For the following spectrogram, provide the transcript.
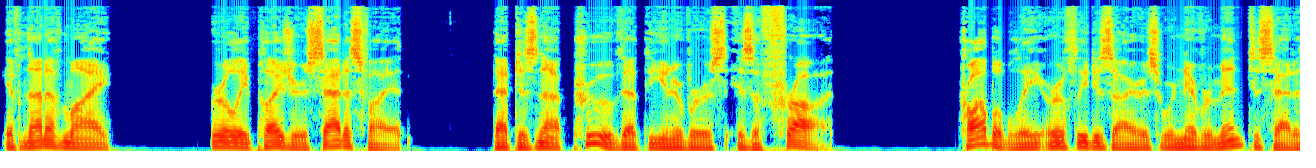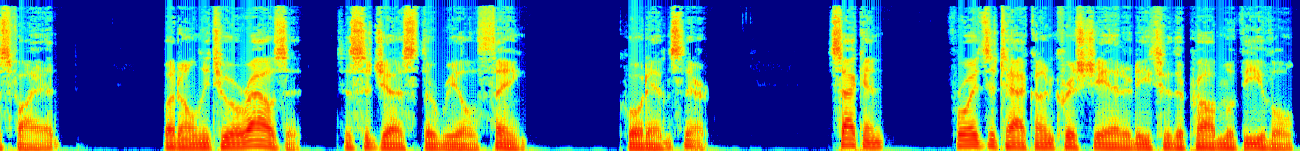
If none of my early pleasures satisfy it, that does not prove that the universe is a fraud. Probably earthly desires were never meant to satisfy it, but only to arouse it, to suggest the real thing. Quote ends there. Second, Freud's attack on Christianity through the problem of evil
